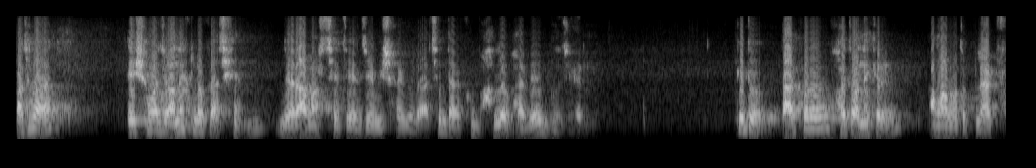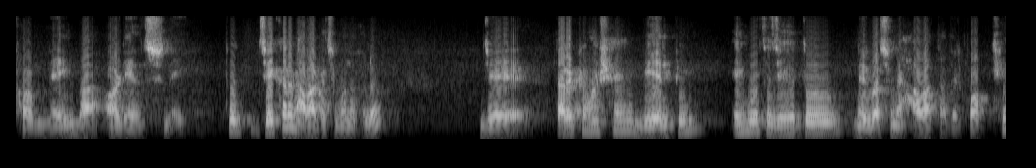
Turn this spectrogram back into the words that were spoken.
অথবা এই সমাজে অনেক লোক আছেন যারা আমার সেটে যে বিষয়গুলো আছেন, তারা খুব ভালোভাবে বুঝেন। কিন্তু তারপরেও হয়তো অনেকের আমার মতো প্ল্যাটফর্ম নেই বা অডিয়েন্স নেই। তো যে কারণে আমার কাছে মনে হলো যে তারেক রহমান সাহেব বিএনপি এই মুহূর্তে যেহেতু নির্বাচনে হাওয়া তাদের পক্ষে,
